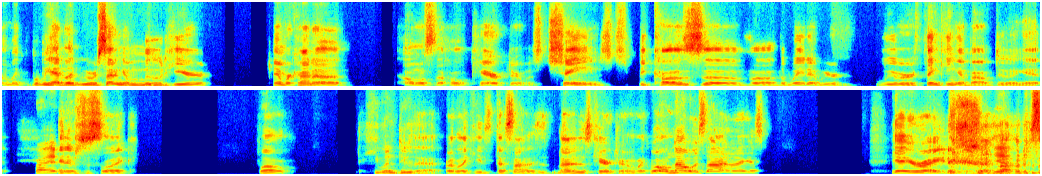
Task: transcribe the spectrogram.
I'm like, but we had like we were setting a mood here, and we're kind of almost the whole character was changed because of uh, the way that we were we were thinking about doing it, right? and it was just like, well, he wouldn't do that, or like he's that's not his not in his character. I'm like, well, no, it's not, and I guess. Yeah, you're right. Yeah. I'm just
